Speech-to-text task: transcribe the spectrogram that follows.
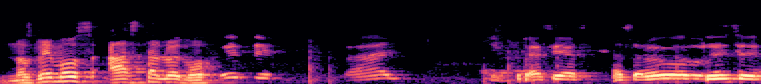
Nos vemos, hasta luego. Bye. Gracias, hasta luego, cuídense.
